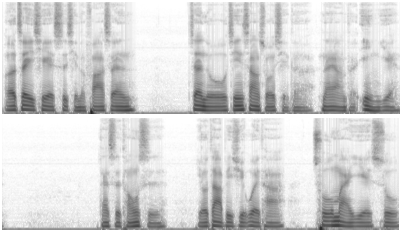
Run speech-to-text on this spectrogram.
而这一切事情的发生，正如经上所写的那样的应验。但是同时，犹大必须为他出卖耶稣，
